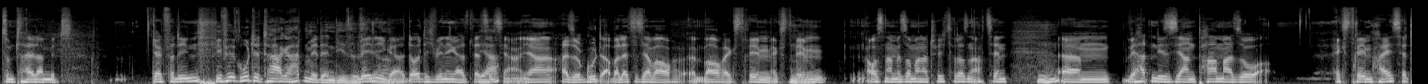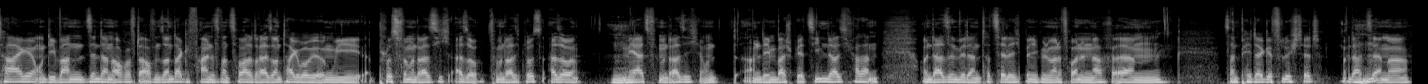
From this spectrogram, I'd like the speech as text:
zum Teil damit Geld verdiene. wie viele gute Tage hatten wir denn dieses Weniger, Jahr? deutlich weniger als letztes Ja? Jahr. Ja, also gut, aber letztes Jahr war auch, war auch extrem, extrem Ausnahmesommer natürlich 2018. Mhm. Ähm, wir hatten dieses Jahr ein paar Mal so extrem heiße Tage und die waren, sind dann auch öfter auf den Sonntag gefallen. Das waren zwei oder drei Sonntage, wo wir irgendwie plus 35, also 35 plus, also hm. mehr als 35 und an dem Beispiel jetzt 37 Grad hatten. Und da sind wir dann tatsächlich, bin ich mit meiner Freundin nach ähm, St. Peter geflüchtet. Und da mhm. hat es ja immer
